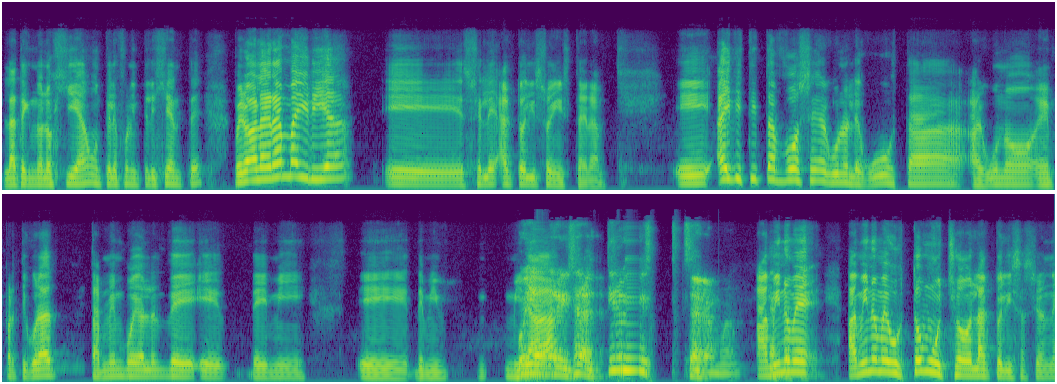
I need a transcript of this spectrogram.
la tecnología, un teléfono inteligente, pero a la gran mayoría eh, se le actualizó Instagram. Eh, hay distintas voces, a algunos les gusta, algunos en particular, también voy a hablar de, eh, de mi, eh, de mi mirada. Voy a revisar al tiro Instagram, A mí, no me, a mí no me gustó mucho la actualización.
